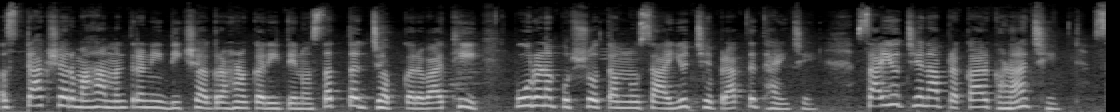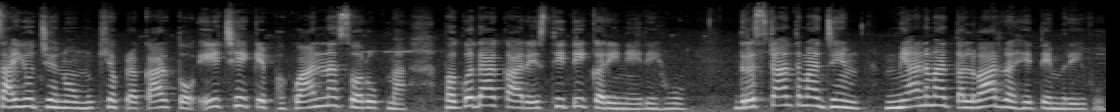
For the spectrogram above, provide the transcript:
અષ્ટાક્ષર મહામંત્રની દીક્ષા ગ્રહણ કરી તેનો સતત જપ કરવાથી પૂર્ણ પુરુષોત્તમનું સાયુજ્ય પ્રાપ્ત થાય છે. સાયુજ્યના પ્રકાર ઘણા છે. સાયુજ્યનો મુખ્ય પ્રકાર તો એ છે કે ભગવાનના સ્વરૂપમાં ભગવદાકારે સ્થિતિ કરીને રહેવું. દ્રષ્ટાંતમાં જેમ મ્યાનમાં તલવાર રહે તેમ રહેવું.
